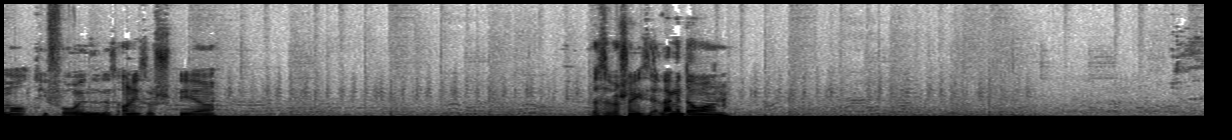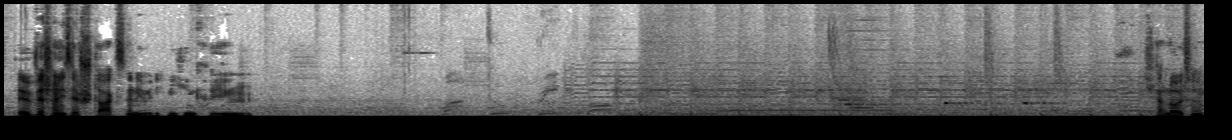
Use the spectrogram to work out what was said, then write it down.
Mortifolien sind jetzt auch nicht so schwer. Das wird wahrscheinlich sehr lange dauern. Der wird wahrscheinlich sehr stark sein, den werde ich nicht hinkriegen. Tja, Leute.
